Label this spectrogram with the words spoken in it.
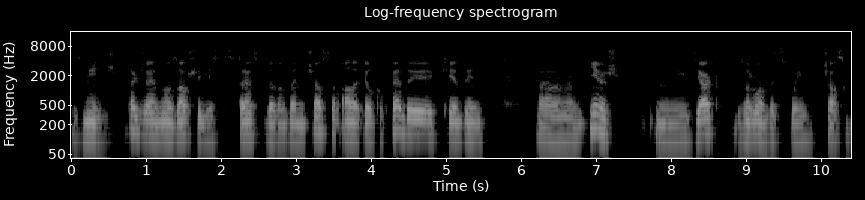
zmienić. Także no, zawsze jest stres w zarządzaniu czasem, ale tylko wtedy, kiedy e, nie wiesz, mm, jak zarządzać swoim czasem.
